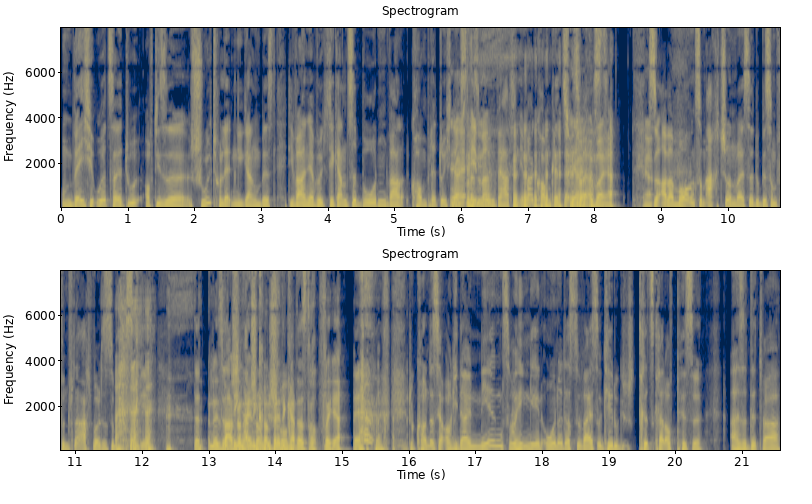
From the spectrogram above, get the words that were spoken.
um welche Uhrzeit du auf diese Schultoiletten gegangen bist, die waren ja wirklich, der ganze Boden war komplett durchnässt. Ja, also immer. irgendwer hat ihn immer komplett war zugelassen. immer, ja. Ja. So, aber morgens um acht schon, weißt du, du bist um fünf nach acht, wolltest du pissen gehen. Das, Und es das war Ding schon eine komplette geschwommen. Katastrophe, ja. Ja, du konntest ja original nirgendwo hingehen, ohne dass du weißt, okay, du trittst gerade auf Pisse. Also das war,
